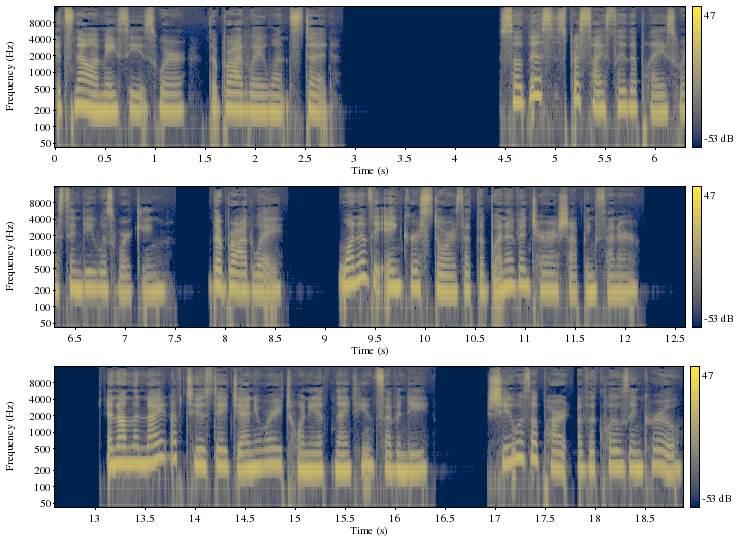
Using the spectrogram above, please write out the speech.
it's now a Macy's where the Broadway once stood. So, this is precisely the place where Cindy was working the Broadway, one of the anchor stores at the Buenaventura Shopping Center. And on the night of Tuesday, January 20th, 1970, she was a part of the closing crew.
